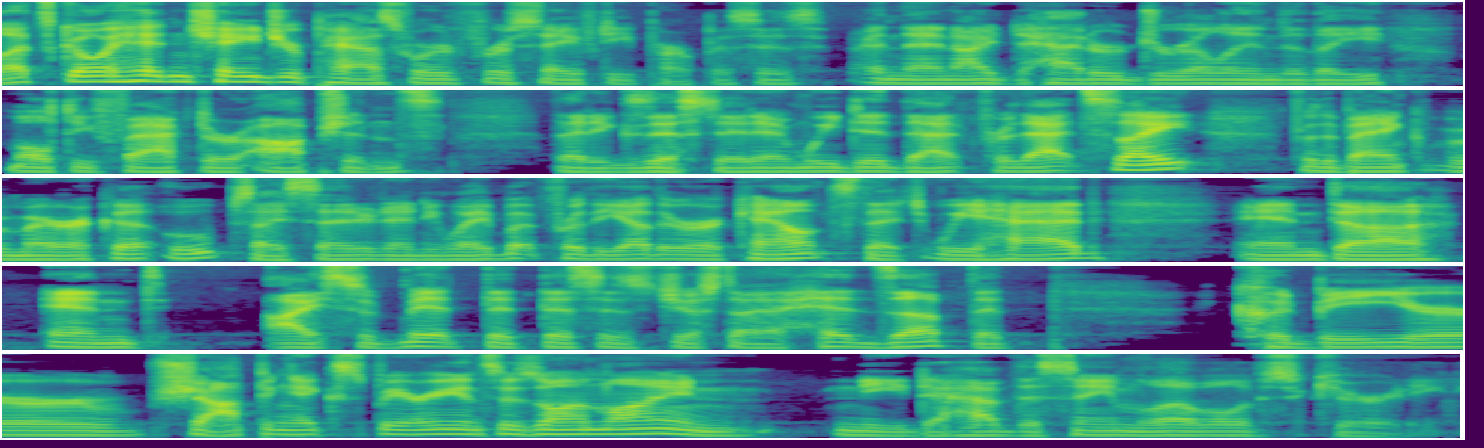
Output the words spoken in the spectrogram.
Let's go ahead and change your password for safety purposes. And then I had her drill into the multi-factor options that existed. And we did that for that site, for the Bank of America. Oops, I said it anyway, but for the other accounts that we had. And uh, and I submit that this is just a heads up that could be your shopping experiences online need to have the same level of security.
